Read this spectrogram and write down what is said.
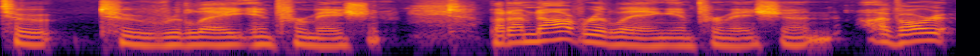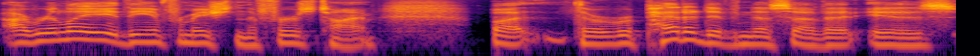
to to relay information. But I'm not relaying information. I've already I relay the information the first time, but the repetitiveness of it is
